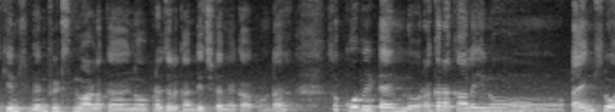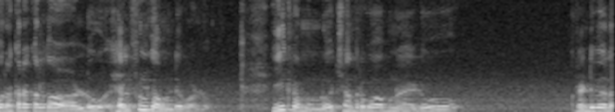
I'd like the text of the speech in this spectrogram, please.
స్కీమ్స్ బెనిఫిట్స్ని వాళ్ళకి యూనో ప్రజలకు అందించడమే కాకుండా సో కోవిడ్ టైంలో రకరకాల యూనో టైమ్స్లో రకరకాలుగా వాళ్ళు హెల్ప్ఫుల్గా ఉండేవాళ్ళు. ఈ క్రమంలో చంద్రబాబు నాయుడు రెండు వేల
